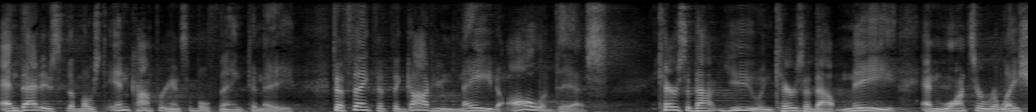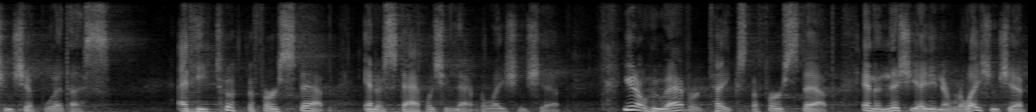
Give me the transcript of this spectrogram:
And that is the most incomprehensible thing to me to think that the God who made all of this cares about you and cares about me and wants a relationship with us. And he took the first step in establishing that relationship. You know, whoever takes the first step in initiating a relationship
